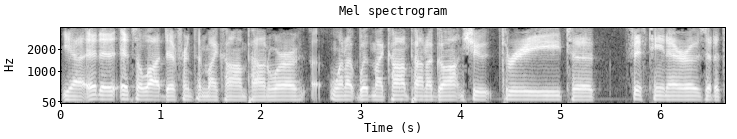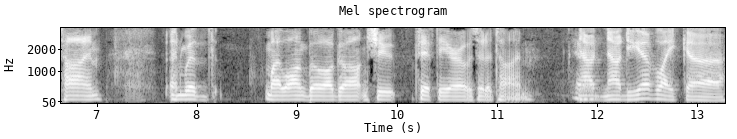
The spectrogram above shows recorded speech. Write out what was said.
yeah, it, it it's a lot different than my compound. Where uh, when I, with my compound, I go out and shoot three to 15 arrows at a time, and with my longbow, I'll go out and shoot 50 arrows at a time. Now, now, do you have like uh,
